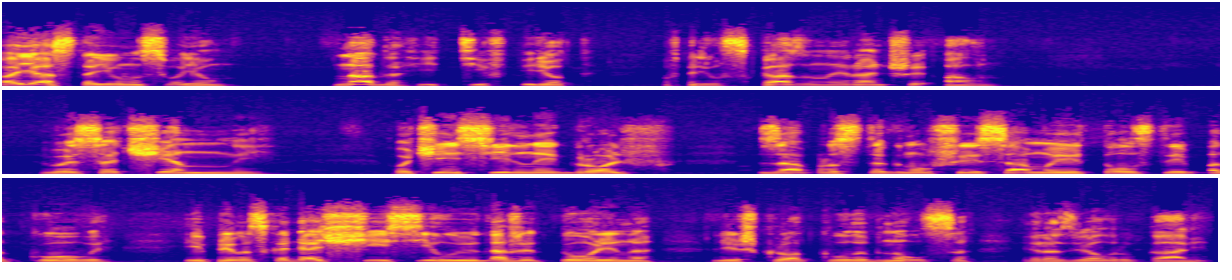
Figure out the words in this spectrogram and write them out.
а я стою на своем. Надо идти вперед, — повторил сказанный раньше Аллан. Высоченный, очень сильный Грольф, запросто гнувший самые толстые подковы и превосходящий силою даже Торина, лишь кротко улыбнулся и развел руками.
